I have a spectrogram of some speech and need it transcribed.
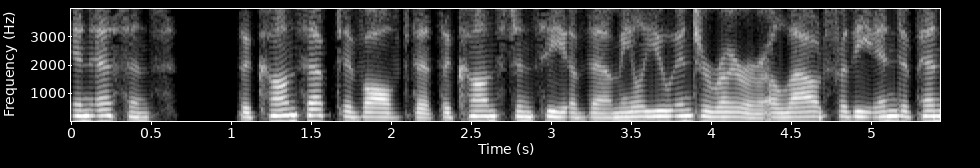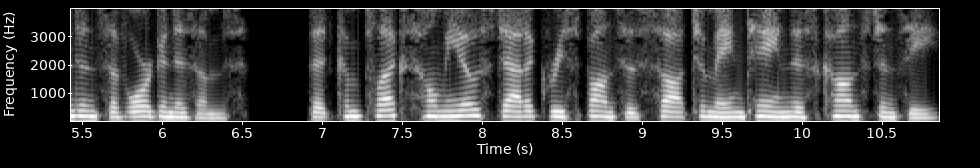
In essence, the concept evolved that the constancy of the milieu intérieur allowed for the independence of organisms, that complex homeostatic responses sought to maintain this constancy,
